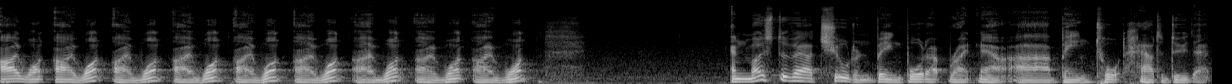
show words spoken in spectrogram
I want, I want, I want, I want, I want, I want, I want, I want, I want. And most of our children being brought up right now are being taught how to do that.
